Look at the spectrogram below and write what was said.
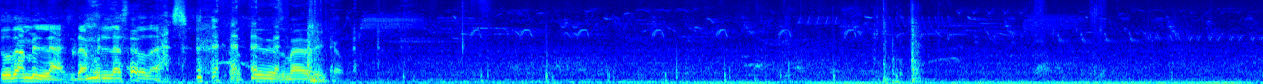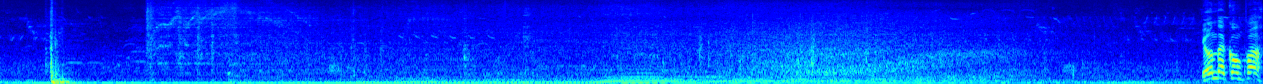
Tú dámelas, dámelas todas. No tienes madre, cabrón. ¿Qué onda, compa?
